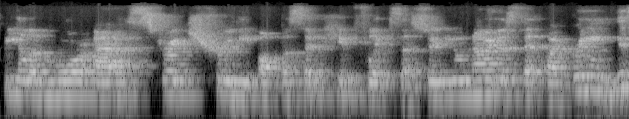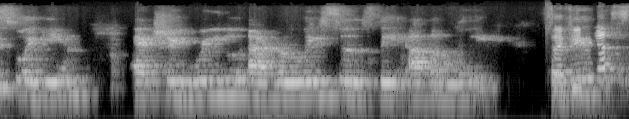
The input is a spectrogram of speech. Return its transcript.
feel a more uh, stretch through the opposite hip flexor. So you'll notice that by bringing this leg in, actually re, uh, releases the other leg. So, so if you're just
